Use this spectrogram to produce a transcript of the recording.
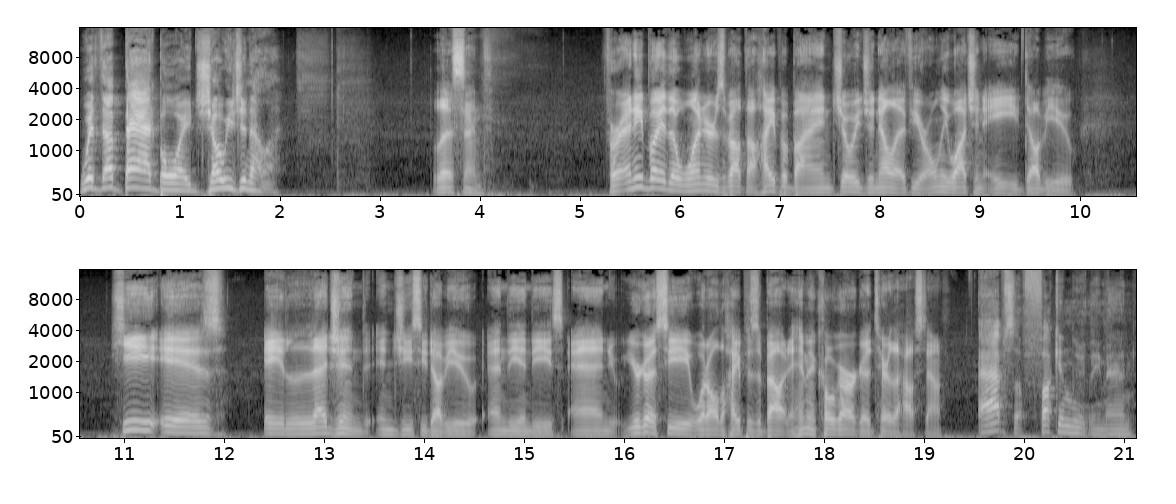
with the bad boy Joey Janela. Listen, for anybody that wonders about the hype of behind Joey Janela, if you're only watching AEW, he is a legend in GCW and the Indies, and you're going to see what all the hype is about. And him and Cogar are going to tear the house down. Absolutely, man.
